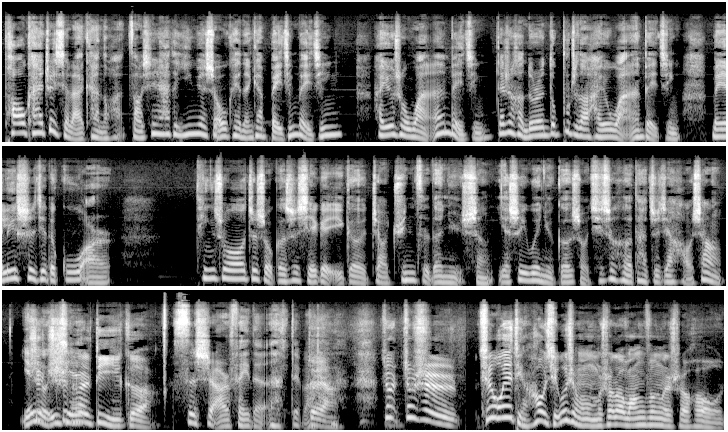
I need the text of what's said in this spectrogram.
抛开这些来看的话，早些年他的音乐是 OK 的。你看《北京北京》，还有首《晚安北京》，但是很多人都不知道还有《晚安北京》《美丽世界的孤儿》。听说这首歌是写给一个叫君子的女生，也是一位女歌手。其实和她之间好像也有一些是第一个似是而非的，对吧？对啊，就就是，其实我也挺好奇，为什么我们说到汪峰的时候，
